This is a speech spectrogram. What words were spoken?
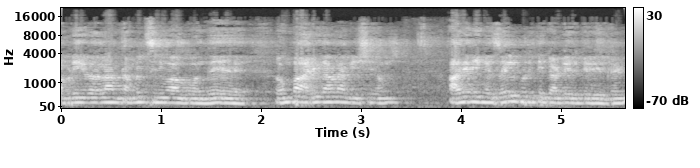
அப்படிங்கிறதெல்லாம் தமிழ் சினிமாவுக்கு வந்து ரொம்ப அரிதான விஷயம். அதை நீங்கள் செயல்படுத்தி காட்டியிருக்கிறீர்கள்.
